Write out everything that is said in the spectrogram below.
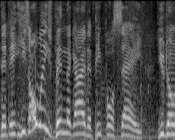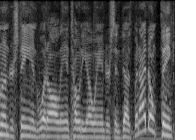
that he's always been the guy that people say you don't understand what all Antonio Anderson does. But I don't think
